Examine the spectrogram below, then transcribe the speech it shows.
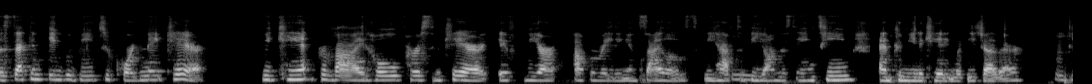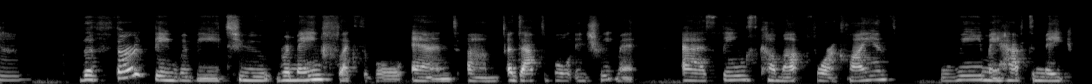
The second thing would be to coordinate care. We can't provide whole person care if we are operating in silos. We have to be mm. on the same team and communicating with each other. Mm-hmm. The third thing would be to remain flexible and um, adaptable in treatment. As things come up for our clients, we may have to make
